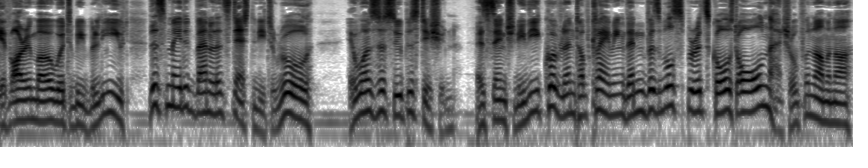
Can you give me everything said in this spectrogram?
If Orimo were to be believed, this made it Vanilith's destiny to rule. It was a superstition, essentially the equivalent of claiming that invisible spirits caused all natural phenomena.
